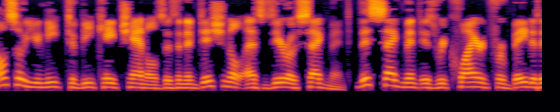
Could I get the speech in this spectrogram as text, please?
Also unique to BK channels is an additional S0 segment. This segment is required for beta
